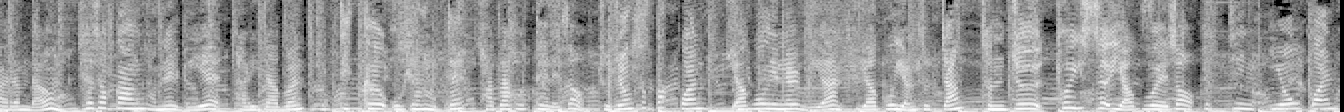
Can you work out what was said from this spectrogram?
아름다운 채석강산을 위해 자리 잡은 부티크 오션 호텔 바다 호텔에서 조정 숙박 권 야구인을 위한 야구 연습장 전주 초이스 야구에서 배팅 이용권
